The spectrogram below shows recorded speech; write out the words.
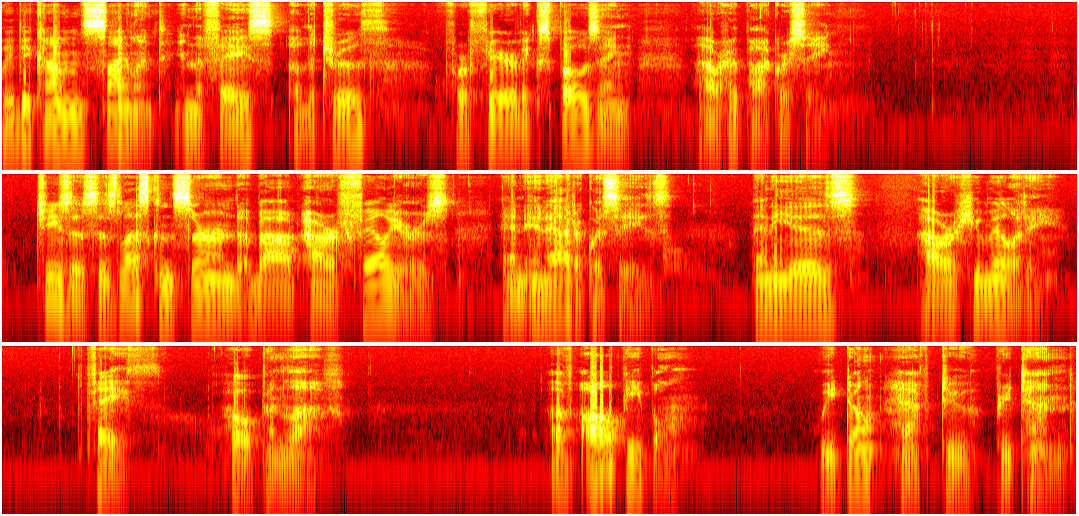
we become silent in the face of the truth for fear of exposing our hypocrisy. Jesus is less concerned about our failures and inadequacies than he is our humility, faith, hope, and love. Of all people, we don't have to pretend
